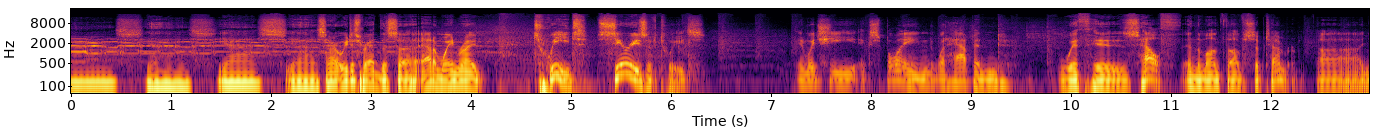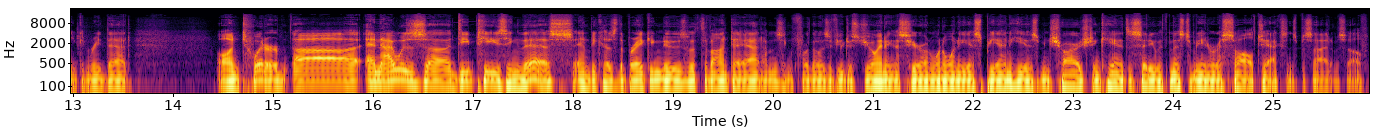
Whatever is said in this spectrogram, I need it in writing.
Yes, yes, yes, yes. All right, we just read this uh, Adam Wainwright tweet, series of tweets, in which he explained what happened with his health in the month of September. Uh, and you can read that on Twitter. Uh, and I was uh, deep teasing this, and because of the breaking news with Davante Adams, and for those of you just joining us here on 101 ESPN, he has been charged in Kansas City with misdemeanor assault. Jackson's beside himself.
